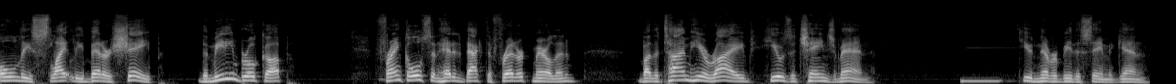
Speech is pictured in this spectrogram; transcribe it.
only slightly better shape. The meeting broke up. Frank Olson headed back to Frederick, Maryland. By the time he arrived, he was a changed man. He would never be the same again.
